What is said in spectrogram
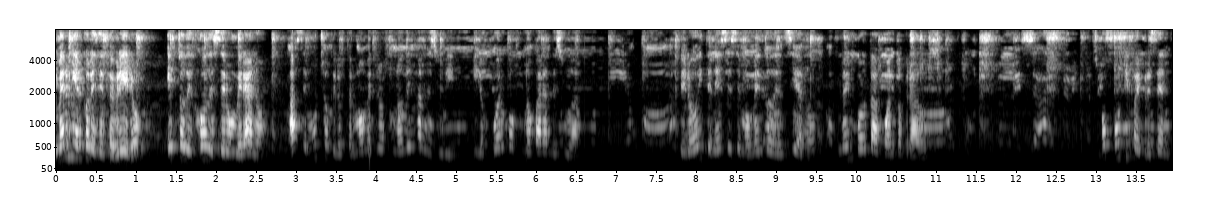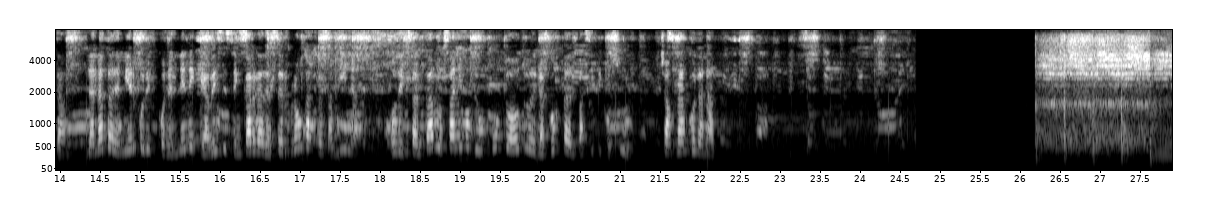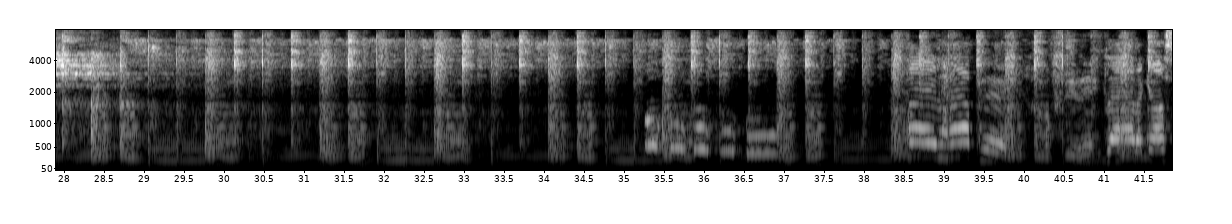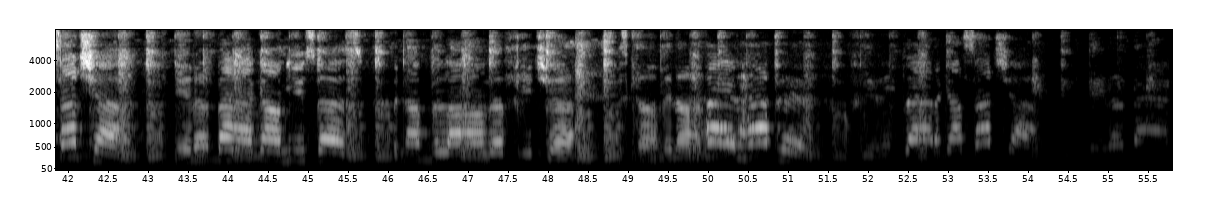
Primer miércoles de febrero. Esto dejó de ser un verano. Hace mucho que los termómetros no dejan de subir y los cuerpos no paran de sudar. Pero hoy tenés ese momento de encierro, no importa a cuántos grados. Spotify presenta la nata de miércoles con el nene que a veces se encarga de hacer broncas trasandinas o de exaltar los ánimos de un punto a otro de la costa del Pacífico Sur. Gianfranco la nata.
